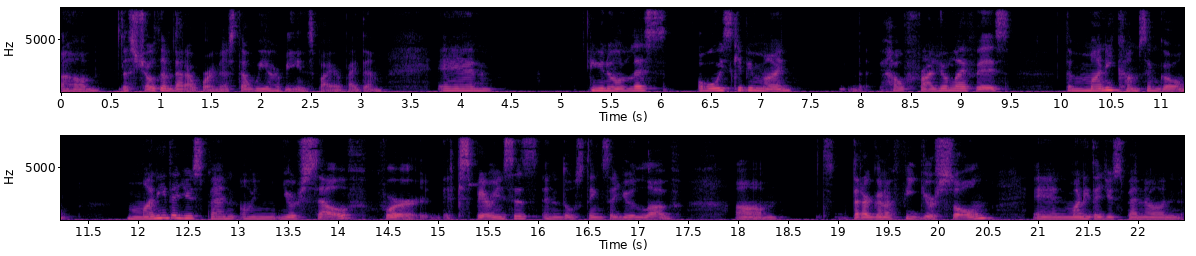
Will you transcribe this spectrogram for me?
um, let's show them that awareness that we are being inspired by them. And you know let's always keep in mind how fragile life is. The money comes and go. Money that you spend on yourself for experiences and those things that you love um, that are gonna feed your soul and money that you spend on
